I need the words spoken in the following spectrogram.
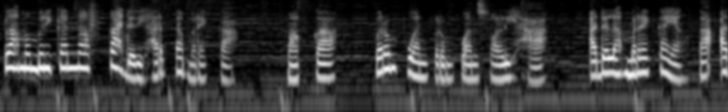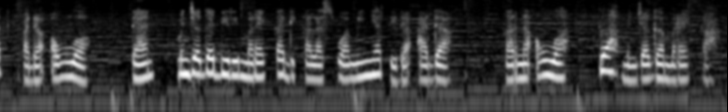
telah memberikan nafkah dari harta mereka, maka perempuan-perempuan solihah adalah mereka yang taat kepada Allah dan menjaga diri mereka dikala suaminya tidak ada, karena Allah telah menjaga mereka.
